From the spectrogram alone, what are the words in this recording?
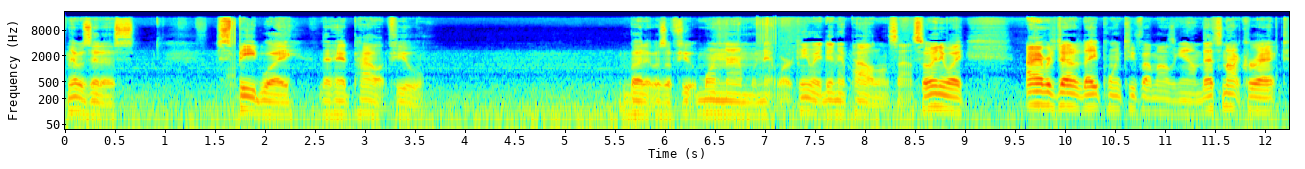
that was at a speedway that had pilot fuel, but it was a fuel one nine network. Anyway, it didn't have pilot on the sign. So anyway, I averaged out at 8.25 miles a gallon. That's not correct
